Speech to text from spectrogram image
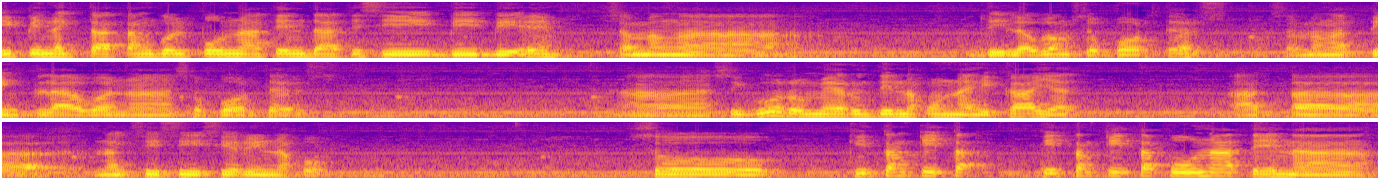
ipinagtatanggol po natin dati si BBM sa mga dilawang supporters, sa mga pinklawa na supporters. Ah, siguro meron din akong nahikayat at ah, nagsisisi rin ako. So, kitang-kita kitang-kita po natin na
